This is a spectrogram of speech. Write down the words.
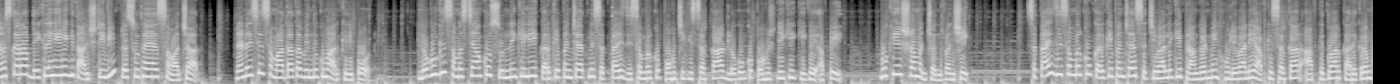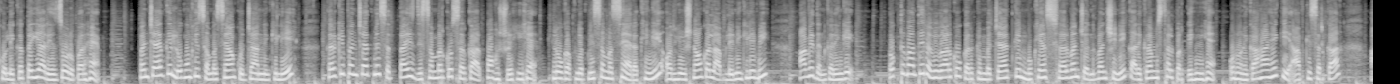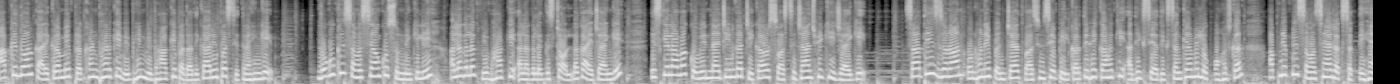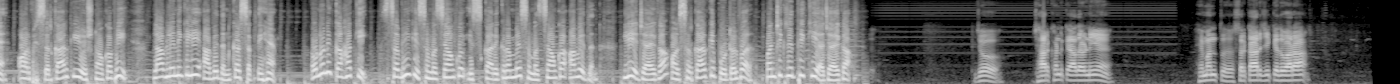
नमस्कार, आप देख रहे हैं गीतांश टीवी, प्रस्तुत है समाचार। लंदन से संवाददाता बिंदु कुमार की रिपोर्ट। लोगों की समस्याओं को सुनने के लिए करके पंचायत में 27 दिसंबर को पहुंचेगी सरकार, लोगों को पहुँचने की की गई अपील मुख्य श्रवण चंद्रवंशी। 27 दिसंबर को करके पंचायत सचिवालय के प्रांगण में होने वाले आपकी सरकार, आपके द्वार कार्यक्रम को लेकर तैयारियाँ जोरों पर हैं। पंचायत के लोगों की समस्याओं को जानने के लिए करके पंचायत में 27 दिसंबर को सरकार पहुँच रही है। लोग अपनी अपनी समस्याएँ रखेंगे और योजनाओं का लाभ लेने के लिए भी आवेदन करेंगे। उक्त बातें रविवार को करके पंचायत के मुखिया सरवन चंद्रवंशी ने कार्यक्रम स्थल पर कही हैं। उन्होंने कहा है कि आपकी सरकार आपके द्वार कार्यक्रम में प्रखंड भर के विभिन्न विभाग के पदाधिकारी उपस्थित रहेंगे। लोगों की समस्याओं को सुनने के लिए अलग अलग विभाग के अलग अलग स्टॉल लगाए जाएँगे। इसके अलावा कोविड 19 का टीका और स्वास्थ्य जाँच भी की जाएगी। साथ ही इस दौरान उन्होंने पंचायत वासियों से अपील करते हुए कहा कि अधिक से अधिक संख्या में लोग पहुंचकर अपनी अपनी समस्याएँ रख सकते हैं और भी सरकार की योजनाओं का भी लाभ लेने के लिए आवेदन कर सकते हैं। उन्होंने कहा कि सभी की समस्याओं को इस कार्यक्रम में समस्याओं का आवेदन लिया जाएगा और सरकार के पोर्टल पर पंजीकृत भी किया जाएगा। जो झारखंड के आदरणीय हेमंत सरकार जी के द्वारा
